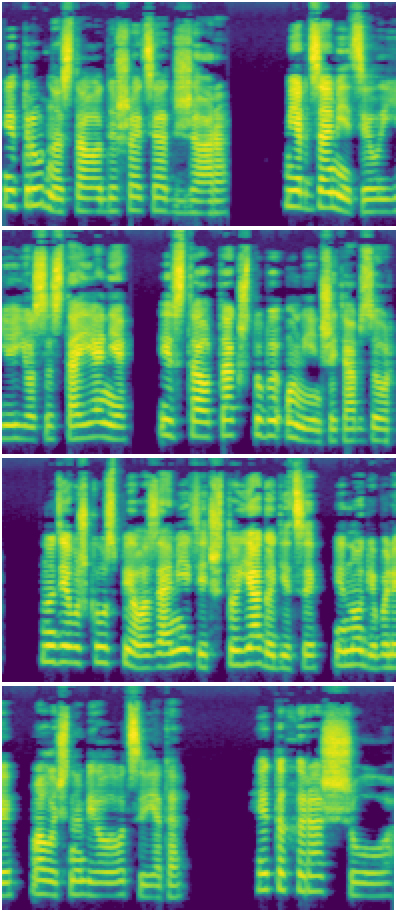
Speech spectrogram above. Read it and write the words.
и трудно стало дышать от жара. Мерт заметил ее состояние и встал так, чтобы уменьшить обзор. Но девушка успела заметить, что ягодицы и ноги были молочно-белого цвета. «Это хорошо»,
